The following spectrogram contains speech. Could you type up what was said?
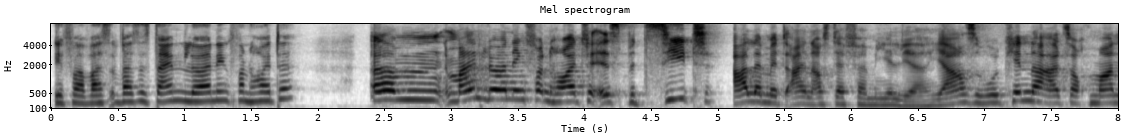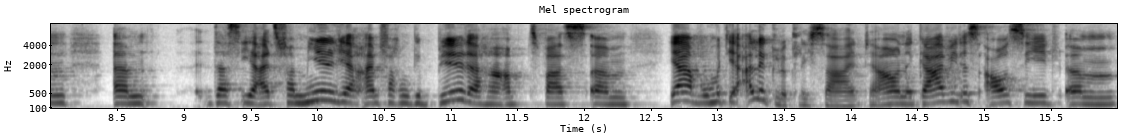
Eva, was, was ist dein Learning von heute? Ähm, mein Learning von heute ist, bezieht alle mit ein aus der Familie. Ja, sowohl Kinder als auch Mann, ähm, dass ihr als Familie einfach ein Gebilde habt, was, ähm, ja, womit ihr alle glücklich seid. Ja, und egal wie das aussieht, ähm,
